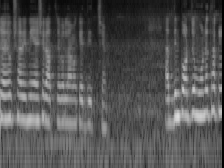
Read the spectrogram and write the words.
যাই হোক, শাড়ি নিয়ে এসে রাত্রেবেলা আমাকে দিচ্ছে। আর দিন পর যে মনে থাকল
